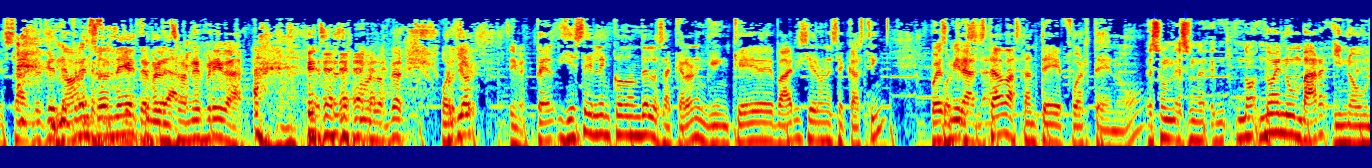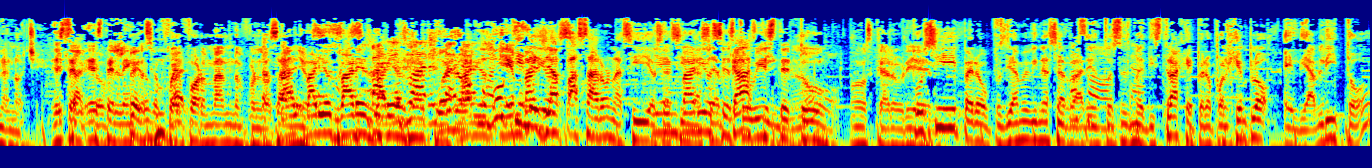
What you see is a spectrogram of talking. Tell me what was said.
Exacto, que te ¿no? te Frida. frenzone Frida. Eso es como lo peor. Oye, Porque- dime. Pero, ¿Y ese elenco dónde lo sacaron? ¿En, en qué bar hicieron ese casting? Pues Porque mira, sí está bastante fuerte, ¿no? Es un, es un- no, no en un bar y no una noche. Este, Exacto, este elenco se fue bar. formando por los años. varios bares, Varios varias bares, noches. Bueno, y en quienes ya varios- pasaron así, o sea, en sin varios hacer estuviste casting, tú, ¿no? Oscar Uriel. Pues sí, pero pues ya me vine a hacer ¿Qué pasó, radio, entonces Oscar? me distraje. Pero por ejemplo, el Diablito,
